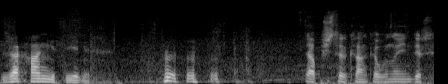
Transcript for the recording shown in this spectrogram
Sıcak hangisi yenir? yapıştır kanka bunu indir.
